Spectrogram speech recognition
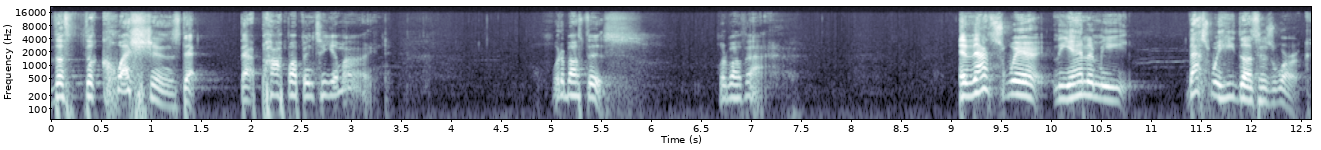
the, the questions that, that pop up into your mind. What about this? What about that? And that's where the enemy, that's where he does his work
